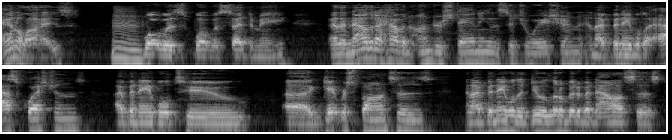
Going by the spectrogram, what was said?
analyze mm. what was what was said to me, and then now that I have an understanding of the situation and I've been able to ask questions, I've been able to uh, get responses, and I've been able to do a little bit of analysis.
